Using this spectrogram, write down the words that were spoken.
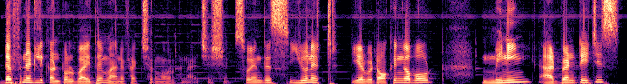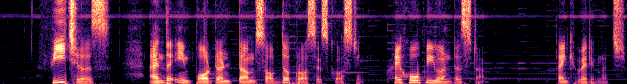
definitely controlled by the manufacturing organization. So in this unit here we're talking about meaning advantages features and the important terms of the process costing. I hope you understand. Thank you very much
